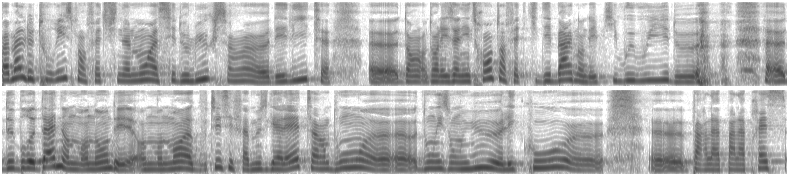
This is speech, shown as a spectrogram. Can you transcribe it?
pas mal de tourisme, en fait, finalement, assez de luxe, hein, euh, d'élite, euh, dans, les années 30, en fait, qui débarquent dans des petits boui de, euh, de Bretagne en demandant, en demandant à goûter ces fameuses galettes, hein, dont, dont ils ont eu l'écho par, la, par la presse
